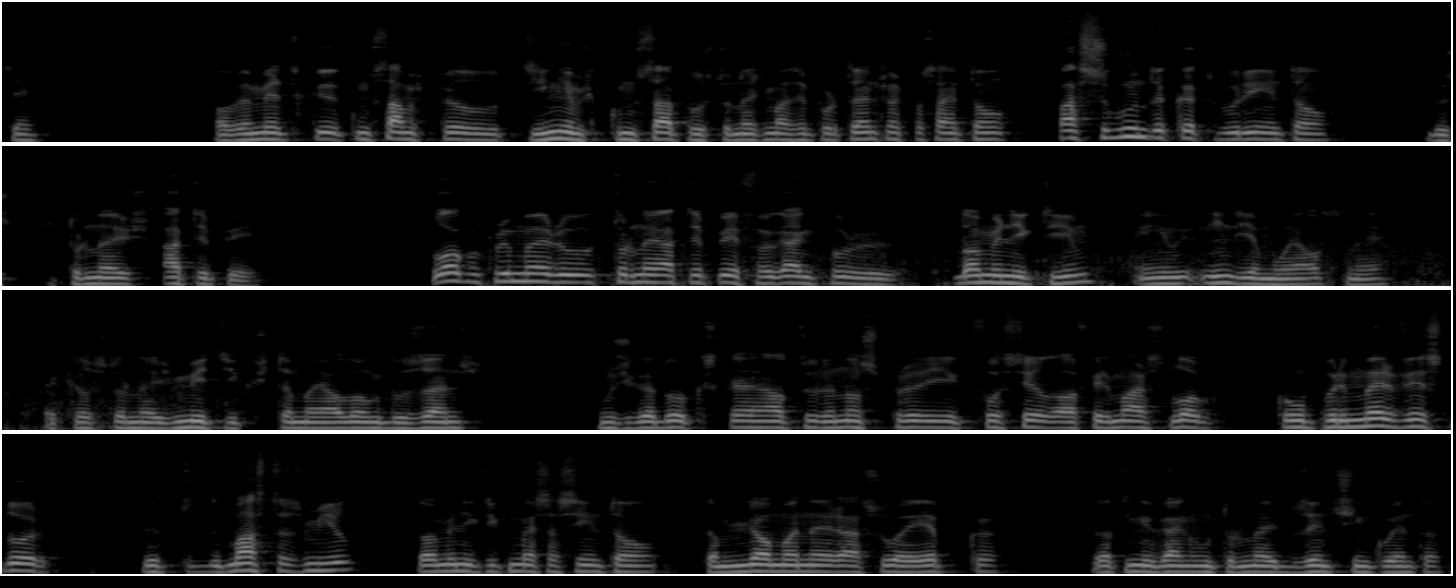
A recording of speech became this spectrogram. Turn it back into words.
Sim. Obviamente que começámos pelo. Tínhamos que começar pelos torneios mais importantes, mas passar então para a segunda categoria então dos torneios ATP. Logo o primeiro torneio ATP foi ganho por Dominic Thiem em Indian Wells, né? Aqueles torneios míticos também ao longo dos anos. Um jogador que se calhar na altura não esperaria que fosse ele a afirmar-se logo como o primeiro vencedor de, de Masters 1000. Dominic Thiem começa assim então da melhor maneira à sua época. Já tinha ganho um torneio de 250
